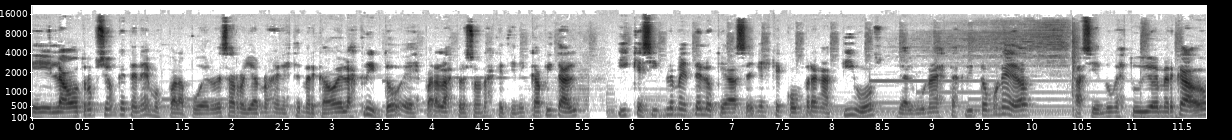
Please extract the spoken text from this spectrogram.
eh, la otra opción que tenemos para poder desarrollarnos en este mercado de las cripto es para las personas que tienen capital y que simplemente lo que hacen es que compran activos de alguna de estas criptomonedas, haciendo un estudio de mercado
